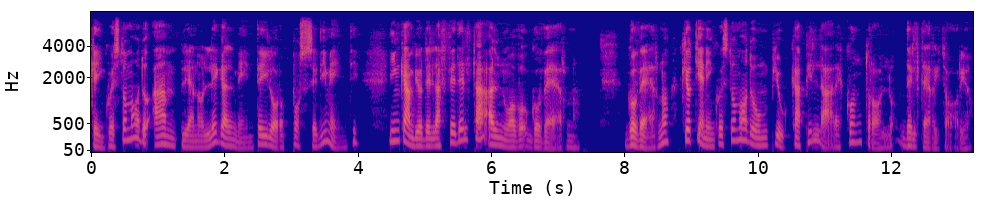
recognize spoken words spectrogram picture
che in questo modo ampliano legalmente i loro possedimenti in cambio della fedeltà al nuovo governo. Governo che ottiene in questo modo un più capillare controllo del territorio.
